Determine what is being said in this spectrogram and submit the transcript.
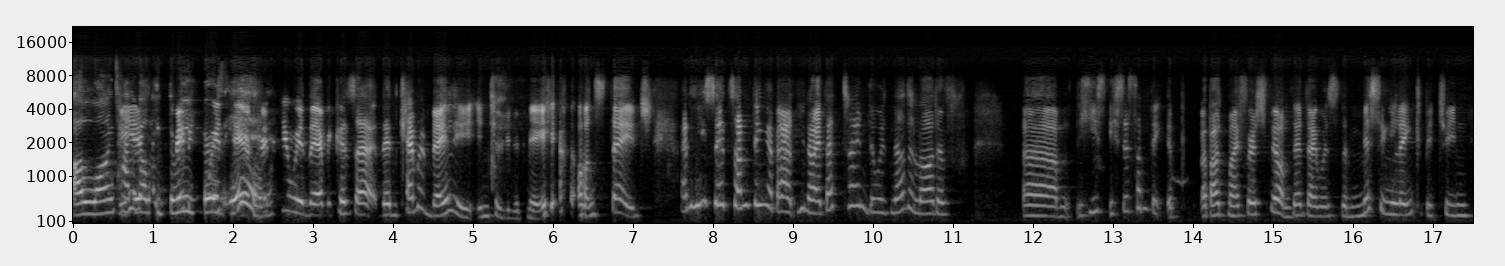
a long time ago, like three years in. you were there because uh, then Cameron Bailey interviewed me on stage, and he said something about you know at that time there was not a lot of. Um, he he said something about my first film that I was the missing link between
